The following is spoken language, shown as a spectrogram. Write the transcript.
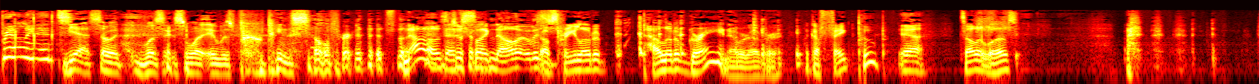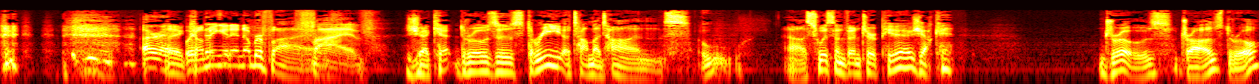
brilliant. Yeah, so it was it's what it was pooping silver. That's the, No, it's just like no, it was a preloaded pellet of grain or whatever, like a fake poop. yeah. That's all it was. All right, Like, wait, coming in it. at number five. five. Jacques Droz's Three Automatons. Ooh. Uh, Swiss inventor Pierre Jacques Droz, Droz, Droz,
